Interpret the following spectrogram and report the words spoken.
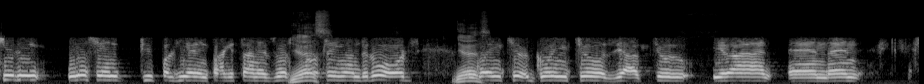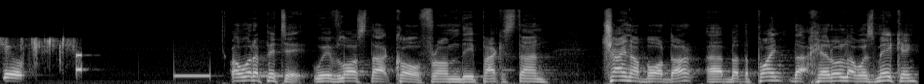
killing innocent people here in Pakistan as well, Yes. slaughtering on the roads, Yes. going to going to yeah, to Iran, and then to Oh, what a pity. We've lost that call from the Pakistan China border. Uh, but the point that Khairullah was making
